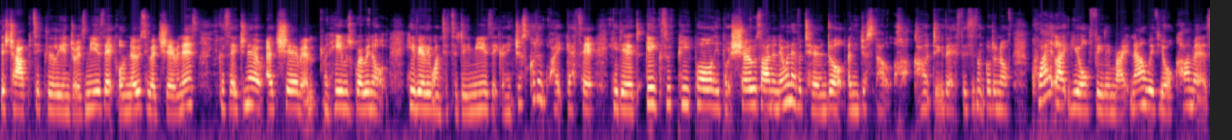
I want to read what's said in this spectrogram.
this child particularly enjoys music or knows who Ed Sheeran is, you could say, Do you know Ed Sheeran? When he was growing up, he really wanted to do music and he just couldn't quite get it. He did gigs with people, he put shows on, and no one ever turned up, and he just felt, oh, I can't do this. This isn't good enough enough, quite like you're feeling right now with your commas.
